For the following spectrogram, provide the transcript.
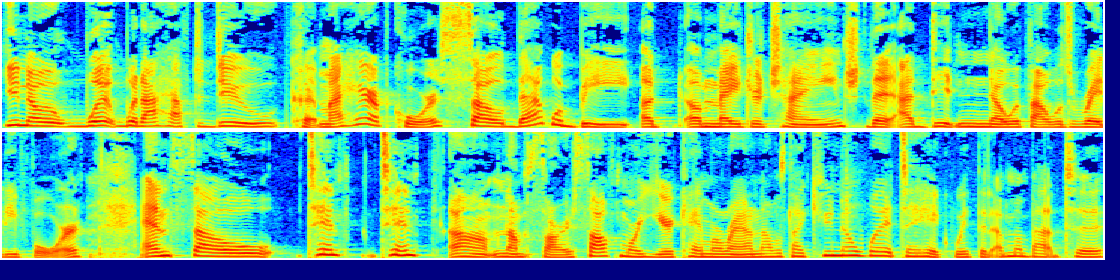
you know what would I have to do? Cut my hair, of course. So that would be a, a major change that I didn't know if I was ready for, and so. 10th, 10th um no, I'm sorry, sophomore year came around. I was like, you know what? To heck with it. I'm about to, uh,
